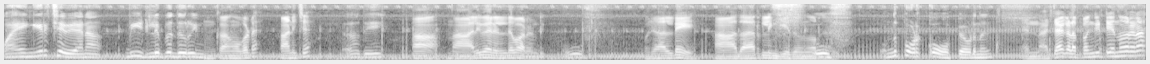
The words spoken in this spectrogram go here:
ഭയങ്കര ചെവിയാനാ. വീട്ടിലിപ്പോ എന്ത് പറയും? നോക്കട്ടെ. കാണിച്ചേ. അതെ. ആ നാല് വിരലിന്റെ പാടുണ്ട്. ഒരാളുടെ ആധാർ ലിങ്ക് ചെയ്തെന്ന് ഒന്ന് പുറ കോപ്പ അവിടുന്ന് എന്നാ ചകളപ്പം കിട്ടിയെന്ന് പറയടാ.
